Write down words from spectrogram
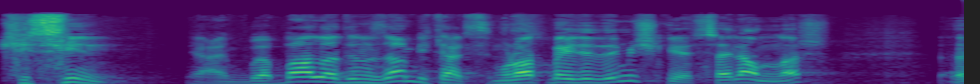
kesin yani bağladığınız zaman bitersiniz. Murat Bey de demiş ki selamlar. Ee,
